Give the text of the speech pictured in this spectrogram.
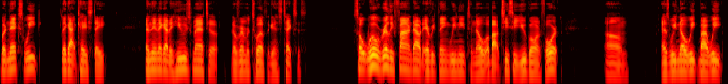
But next week, they got K State. And then they got a huge matchup November 12th against Texas. So we'll really find out everything we need to know about TCU going forward. Um, as we know week by week,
